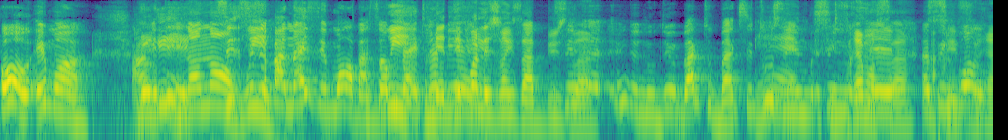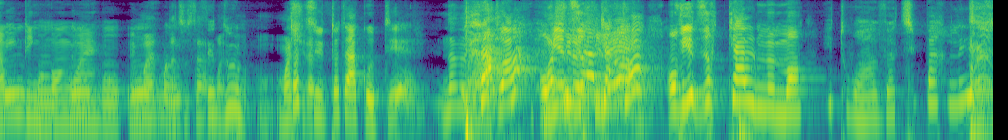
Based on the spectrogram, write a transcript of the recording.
Oh, et moi? Arrêtez. Non, non, Si- si oui. c'est pas nice, c'est moi, bah ça, Oui, vous très mais bien. des fois, les gens, ils abusent, C'est là. euh, une de nous deux, back to back, c'est tout. Yeah, c'est c'est vraiment c'est ça. Un C'est ping-pong. vrai, ping-pong, ouais. Mais moi, dans tout ça, C'est tout. moi, je Toi, suis là. tu, toi, t'es à côté. Non, non, non. Toi, on Moi, vient dire, toi, on vient de dire calmement. Et toi, vas-tu parler?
